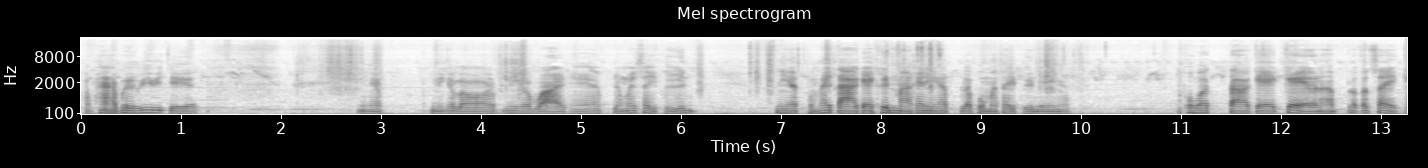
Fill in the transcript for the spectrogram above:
ครับหาเบอร์พี่ไม่เจอนี่ครับนี่ก็รอนี่ก็หวายแท้ครับยังไม่ใส่พื้น นี่ครับผมให้ตาแกขึ้นมาแค่นี้ครับ แล้วผมมาใส่พื้นเองครับ เพราะว่าตาแกแก่แล้วนะครับ แล้วก็ใส่แก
